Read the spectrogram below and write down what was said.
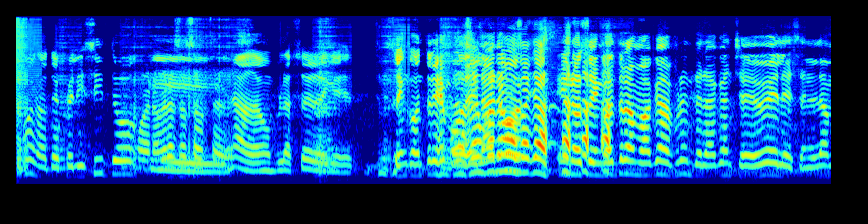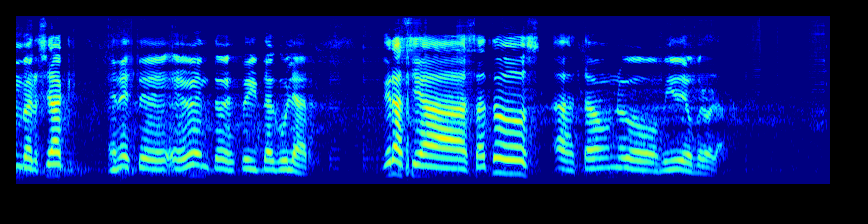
Bueno, te felicito. Bueno, gracias a ustedes. Nada, un placer de que nos encontremos. Nos noche acá. Y nos encontramos acá frente a la cancha de Vélez en el Amberjack en este evento espectacular. Gracias a todos. Hasta un nuevo video programa.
